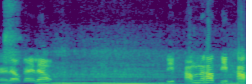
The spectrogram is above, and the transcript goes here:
ใกล้แล้วใกล้แล้ว ติดหำนะครับ ติดหำ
